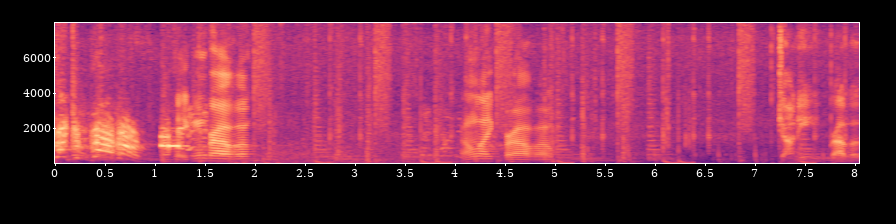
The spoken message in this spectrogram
Taking Bravo! Taking Bravo. Don't like Bravo. Johnny Bravo.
